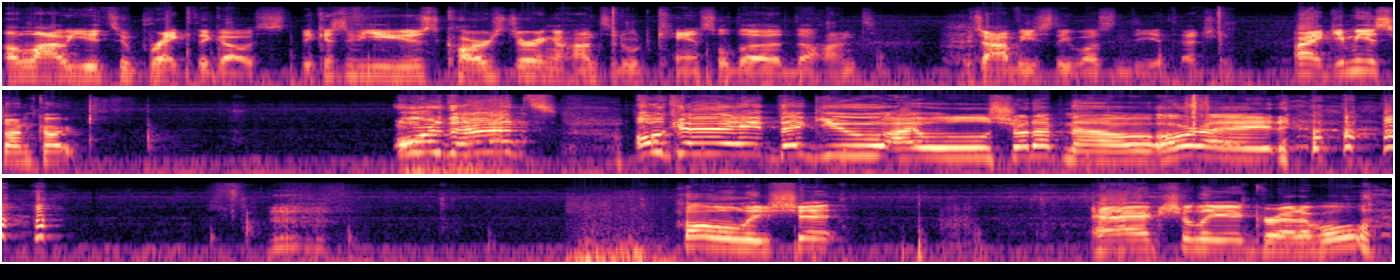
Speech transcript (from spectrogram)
allow you to break the ghost. Because if you used cards during a hunt, it would cancel the, the hunt. Which obviously wasn't the intention. Alright, give me a sun card. Or that! Okay, thank you. I will shut up now. Alright. Holy shit. Actually incredible.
